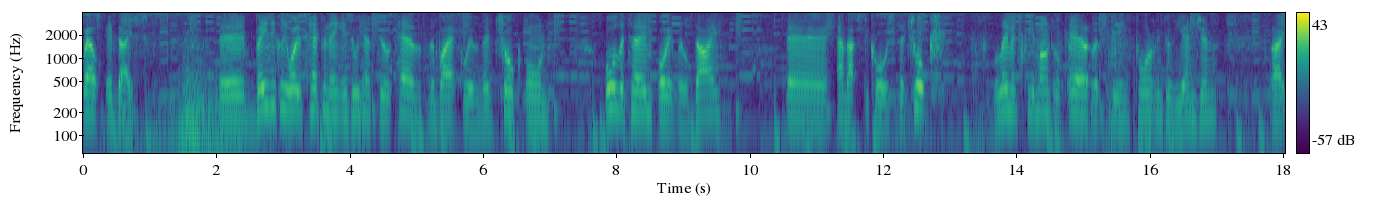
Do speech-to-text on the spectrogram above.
well it dies uh, basically what is happening is we have to have the bike with the choke on all the time or it will die. Uh, and that's because the choke limits the amount of air that's being poured into the engine right?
